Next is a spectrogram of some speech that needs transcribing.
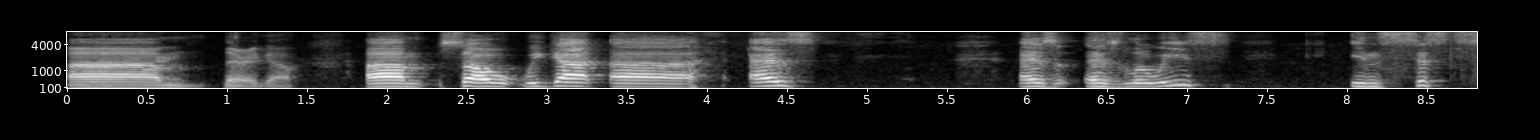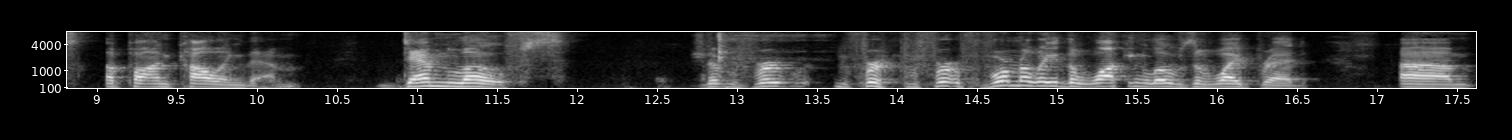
Um, there you go. Um, so we got uh as as as Luis insists upon calling them dem loafs. the for, for, for formerly the Walking Loaves of White Bread, um,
